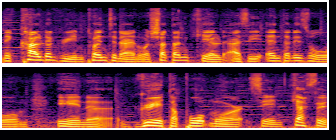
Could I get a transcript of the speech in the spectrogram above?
Nicaldo Green, 29, was shot and killed as he entered his home in uh, Greater Portmore, St. Catherine.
